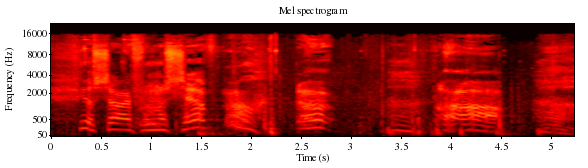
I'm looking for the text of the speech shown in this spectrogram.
feel sorry for myself. Oh. Oh. oh.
